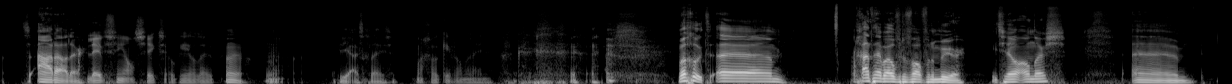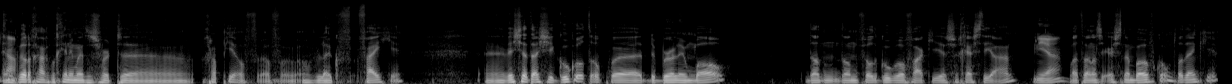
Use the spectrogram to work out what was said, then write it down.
het is een aanrader. Levens van Jan Six, ook heel leuk. Oh, ja. Heb je die uitgelezen? Mag ook even van me lenen. Maar goed, ehm, we gaan het hebben over de val van de muur. Iets heel anders. Ehm, en Ja. ik wilde graag beginnen met een soort eh, grapje of, of, of een leuk feitje. Eh, wist je dat als je googelt op eh, de Berlin Wall, dan, dan vult Google vaak je suggestie aan. Ja? Wat dan als eerste naar boven komt, wat denk je?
